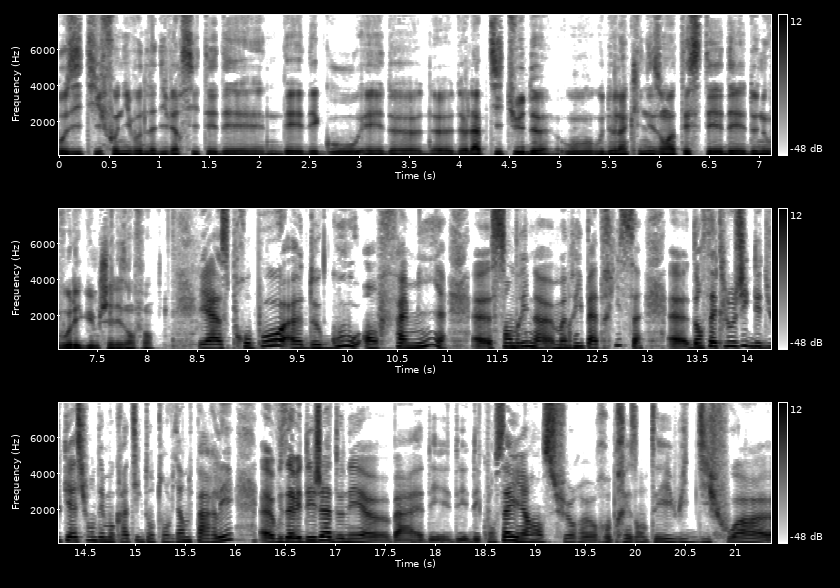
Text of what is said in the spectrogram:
positifs au niveau de la diversité des, des, goûts et de, de, de l'aptitude ou, de l'inclinaison à tester des, de nouveaux légumes chez les enfants. Et à ce propos de goût en famille, Sandrine Monnery-Patrice, cette logique d'éducation démocratique dont on vient de parler, euh, vous avez déjà donné euh, bah, des, conseils hein, sur euh, représenter 8-10 fois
